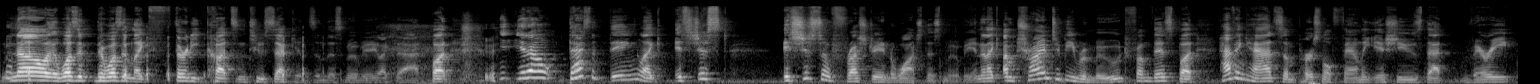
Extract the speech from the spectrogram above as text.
no, it wasn't. There wasn't like thirty cuts in two seconds in this movie like that. But you know, that's the thing. Like, it's just, it's just so frustrating to watch this movie. And like, I'm trying to be removed from this, but having had some personal family issues that very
